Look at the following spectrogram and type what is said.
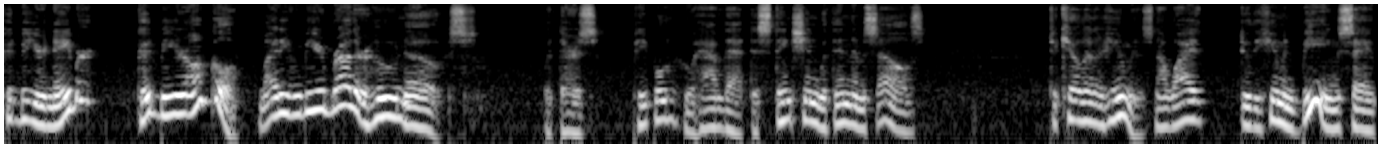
Could be your neighbor, could be your uncle, might even be your brother, who knows? But there's people who have that distinction within themselves to kill other humans. Now, why do the human beings say,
